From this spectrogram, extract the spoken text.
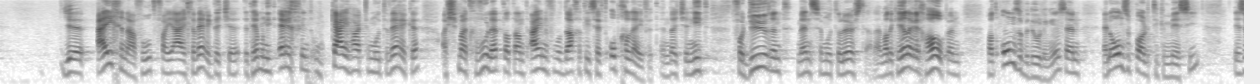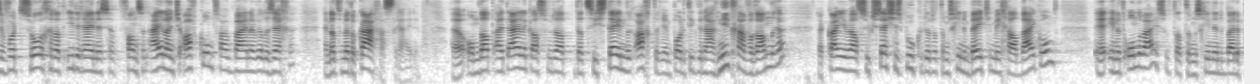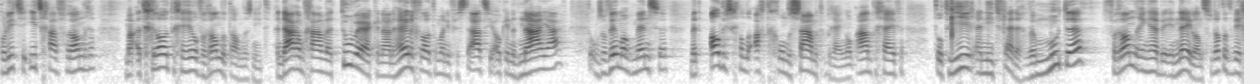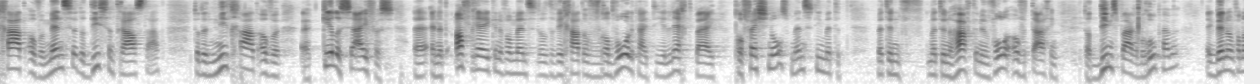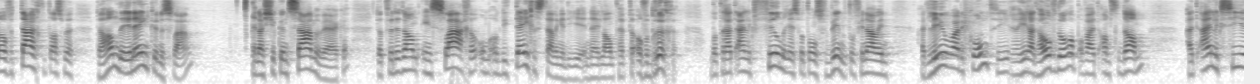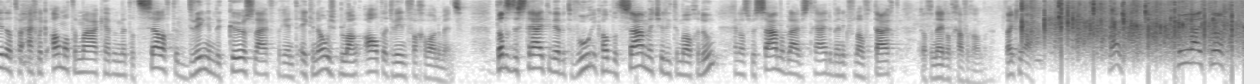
je eigenaar voelt van je eigen werk. Dat je het helemaal niet erg vindt om keihard te moeten werken als je maar het gevoel hebt dat aan het einde van de dag het iets heeft opgeleverd. En dat je niet voortdurend mensen moet teleurstellen. En wat ik heel erg hoop en wat onze bedoeling is en, en onze politieke missie, is ervoor te zorgen dat iedereen van zijn eilandje afkomt, zou ik bijna willen zeggen. En dat we met elkaar gaan strijden. Uh, omdat uiteindelijk als we dat, dat systeem erachter in Politiek Den Haag niet gaan veranderen, dan kan je wel succesjes boeken doordat er misschien een beetje meer geld bij komt. Eh, in het onderwijs of dat er misschien bij de politie iets gaat veranderen. Maar het grote geheel verandert anders niet. En daarom gaan we toewerken naar een hele grote manifestatie, ook in het najaar. Om zoveel mogelijk mensen met al die verschillende achtergronden samen te brengen. Om aan te geven tot hier en niet verder. We moeten verandering hebben in Nederland, zodat het weer gaat over mensen, dat die centraal staat. Dat het niet gaat over eh, kille cijfers eh, en het afrekenen van mensen. Dat het weer gaat over verantwoordelijkheid die je legt bij professionals. Mensen die met, het, met, hun, met hun hart en hun volle overtuiging dat dienstbare beroep hebben. Ik ben ervan overtuigd dat als we de handen ineen kunnen slaan en als je kunt samenwerken, dat we er dan in slagen om ook die tegenstellingen die je in Nederland hebt te overbruggen. Omdat er uiteindelijk veel meer is wat ons verbindt. Of je nou in, uit Leeuwarden komt, hier, hier uit Hoofddorp of uit Amsterdam. Uiteindelijk zie je dat we eigenlijk allemaal te maken hebben met datzelfde dwingende keurslijf waarin het economisch belang altijd wint van gewone mensen. Dat is de strijd die we hebben te voeren. Ik hoop dat samen met jullie te mogen doen. En als we samen blijven strijden, ben ik van overtuigd dat we Nederland gaan veranderen. Dankjewel. Dank. Goeie reis terug.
